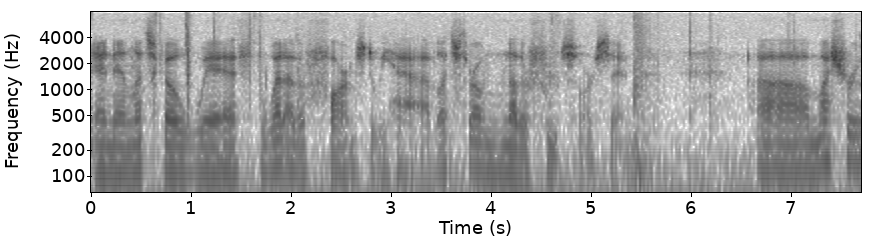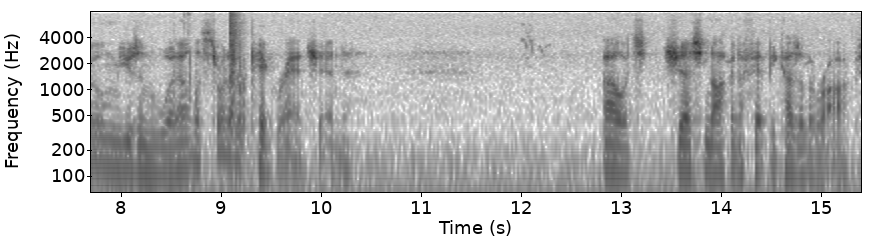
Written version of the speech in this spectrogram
And then let's go with, what other farms do we have? Let's throw another fruit source in. Uh, mushroom using wood. Let's throw another pig ranch in. Oh, it's just not going to fit because of the rocks.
